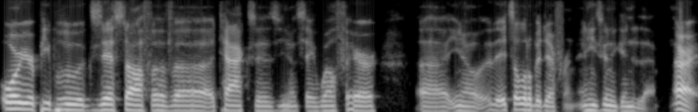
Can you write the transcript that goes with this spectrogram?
or your people who exist off of uh, taxes. You know, say welfare. Uh, you know, it's a little bit different, and he's going to get into that. All right,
